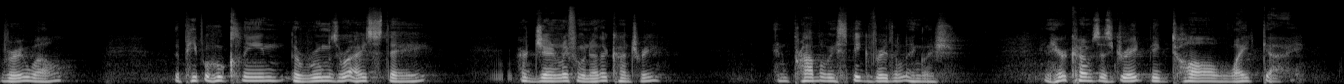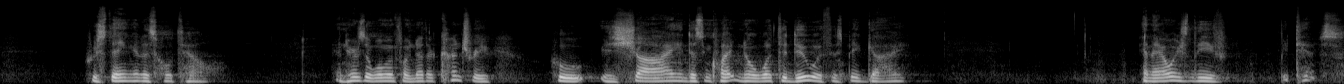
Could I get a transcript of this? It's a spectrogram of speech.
very well. The people who clean the rooms where I stay are generally from another country and probably speak very little English. And here comes this great big tall white guy who's staying at his hotel. And here's a woman from another country who is shy and doesn't quite know what to do with this big guy. And I always leave tips.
